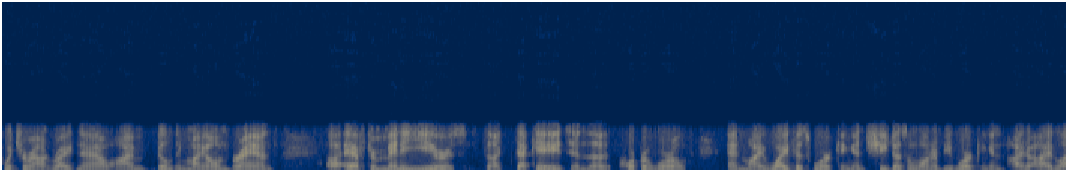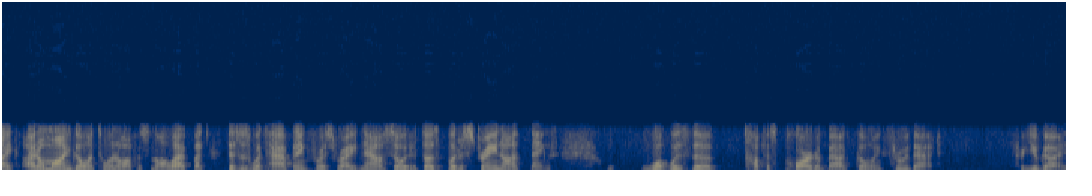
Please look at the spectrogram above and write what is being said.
switch around. Right now i'm building my own brand uh, after many years like decades in the corporate world and my wife is working and she doesn't want to be working and I, I like i don't mind going to an office and all that but this is what's happening for us right now. So it does put a strain on things. What was the toughest part about going through that for you guys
